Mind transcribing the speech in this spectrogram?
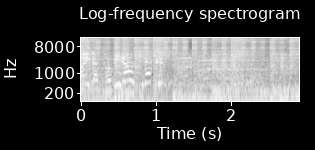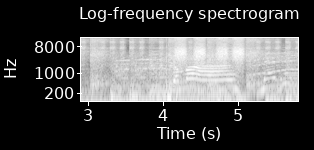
思いが扉を開く。カモンレディー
